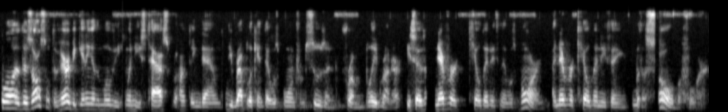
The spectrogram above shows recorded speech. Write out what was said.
Well, there's also at the very beginning of the movie when he's tasked with hunting down the replicant that was born from Susan from Blade Runner. He says, I never killed anything that was born. I never killed anything with a soul before.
